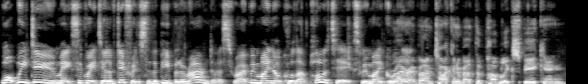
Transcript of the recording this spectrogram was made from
what we do makes a great deal of difference to the people around us, right? We might not call that politics. We might call Right, that right. But I'm talking about the public speaking.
